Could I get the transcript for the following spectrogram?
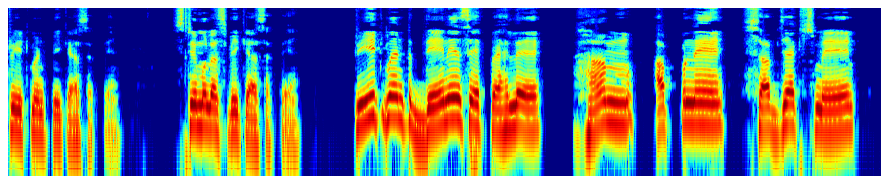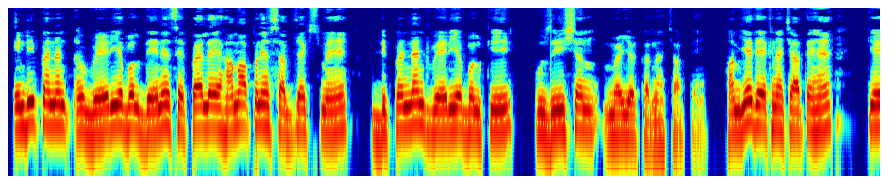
ٹریٹمنٹ بھی کہہ سکتے ہیں اسٹیمولس بھی کہہ سکتے ہیں ٹریٹمنٹ دینے سے پہلے ہم اپنے سبجیکٹس میں انڈیپینڈنٹ ویریبل دینے سے پہلے ہم اپنے سبجیکٹس میں ڈپینڈنٹ ویریبل کی پوزیشن میجر کرنا چاہتے ہیں ہم یہ دیکھنا چاہتے ہیں کہ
